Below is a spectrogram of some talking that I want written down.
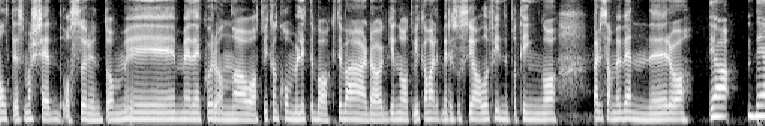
alt det som har skjedd også rundt om i, med det korona, og at vi kan komme litt tilbake til hverdagen, og at vi kan være litt mer sosiale og finne på ting og være sammen med venner og Ja, det,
